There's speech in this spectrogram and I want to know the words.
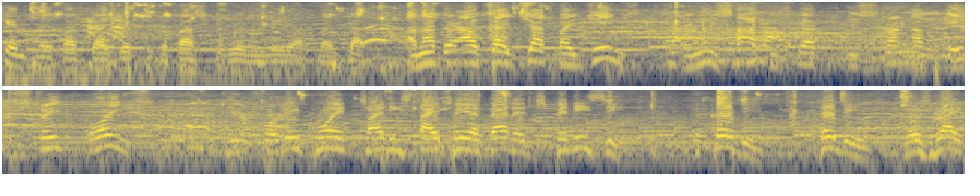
Can't let that guy get to the basket and lay up like that. Another outside shot by James, and he's hot. He's got he's strung up eight straight points here for Three-point Chinese Taipei advantage. Penisi to Kirby. Kirby goes right.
